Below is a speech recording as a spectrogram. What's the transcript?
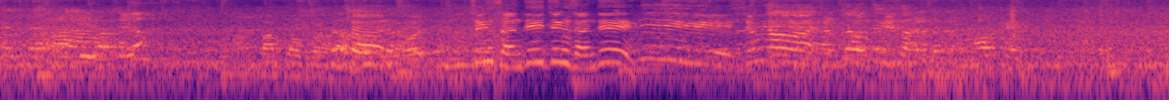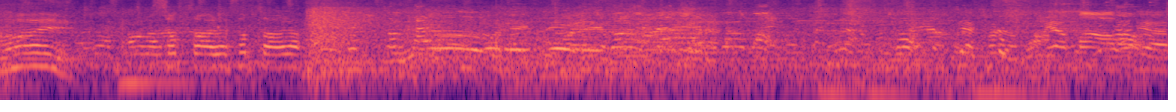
嚟上啊！係咯。精神啲，精神啲。小優啊，小優精神。OK。唉，濕晒啦，濕晒啦。收晒咯。即係出糧俾阿媽嗰啲啊。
